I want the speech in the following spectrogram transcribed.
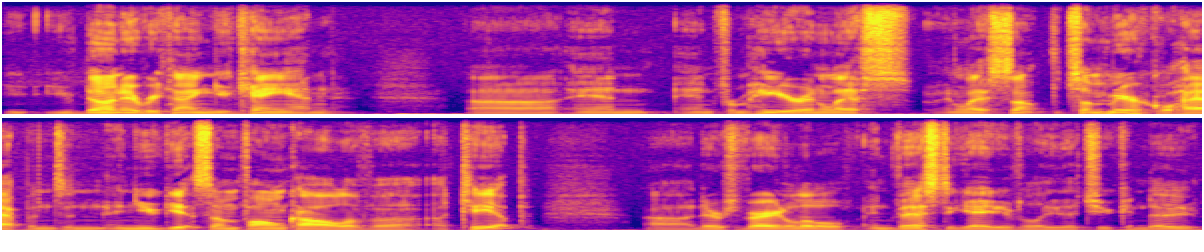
you've done everything you can. Uh, and and from here, unless unless some some miracle happens and, and you get some phone call of a, a tip, uh, there's very little investigatively that you can do.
